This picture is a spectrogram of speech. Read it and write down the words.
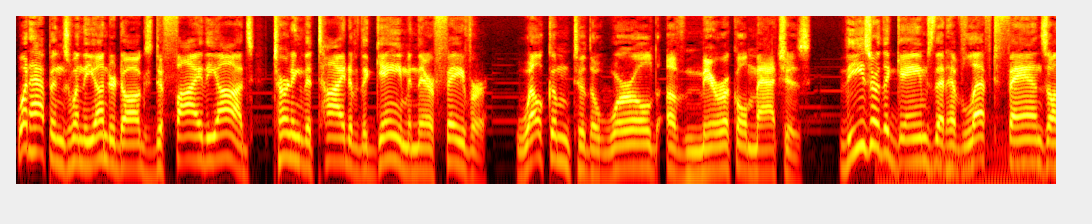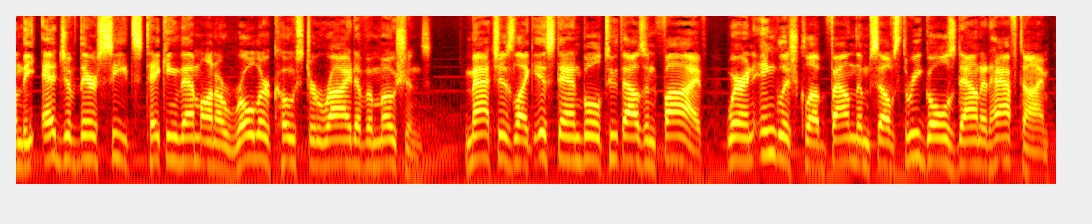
What happens when the underdogs defy the odds, turning the tide of the game in their favor? Welcome to the world of miracle matches. These are the games that have left fans on the edge of their seats taking them on a roller coaster ride of emotions. Matches like Istanbul 2005, where an English club found themselves three goals down at halftime,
